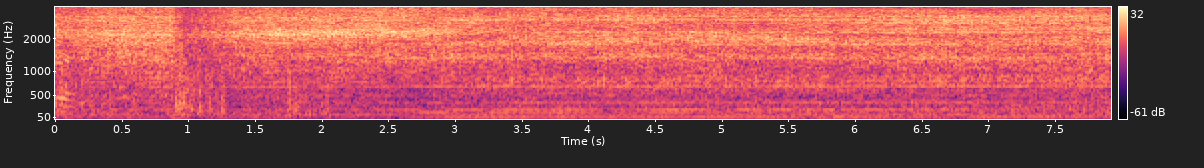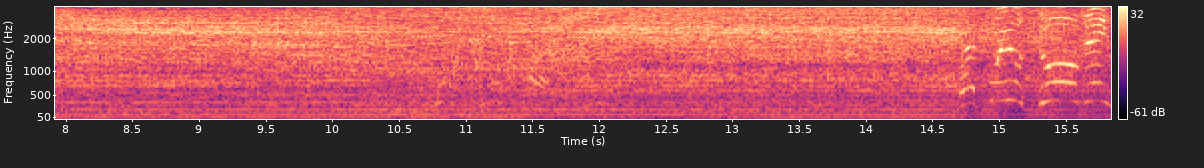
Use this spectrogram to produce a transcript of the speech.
Vai pro YouTube, hein?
